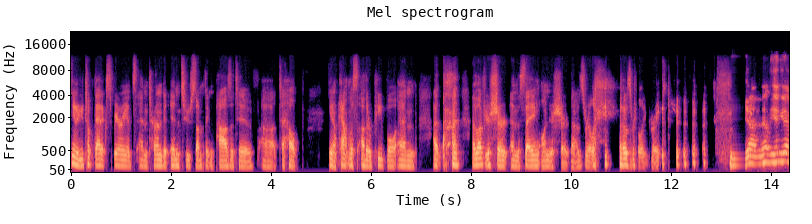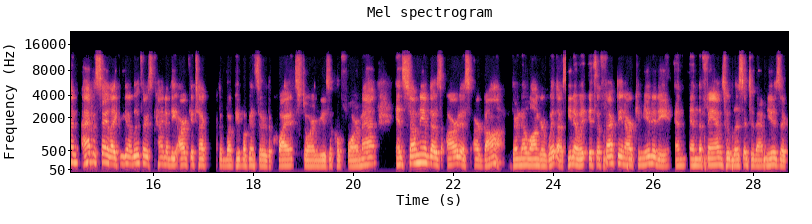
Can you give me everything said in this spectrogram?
you know you took that experience and turned it into something positive uh, to help you know countless other people. And I, I love your shirt and the saying on your shirt. That was really that was really great. Yeah no, you know i have to say like you know luther is kind of the architect of what people consider the quiet storm musical format and so many of those artists are gone. They're no longer with us. You know it, it's affecting our community and and the fans who listen to that music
